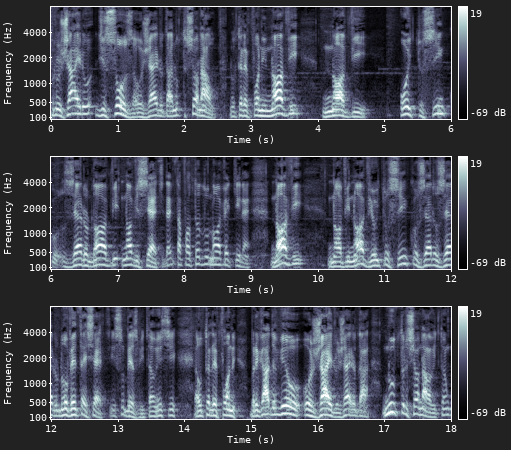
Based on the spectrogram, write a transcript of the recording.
para o Jairo de Souza, o Jairo da Nutricional, no telefone 999 850997. Deve estar tá faltando o 9 aqui, né? 999850097. Isso mesmo. Então, esse é o telefone. Obrigado, viu, o Jairo, Jairo da Nutricional. Então,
